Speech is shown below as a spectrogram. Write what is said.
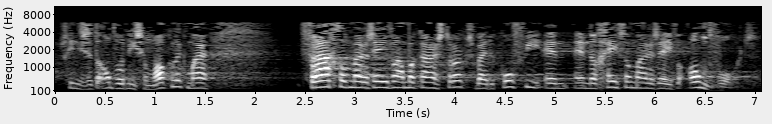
Misschien is het antwoord niet zo makkelijk, maar vraag dat maar eens even aan elkaar straks bij de koffie en, en dan geef dan maar eens even antwoord.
